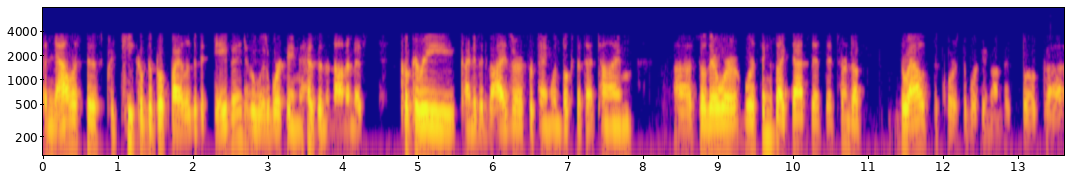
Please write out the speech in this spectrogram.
analysis critique of the book by Elizabeth David, who was working as an anonymous cookery kind of advisor for Penguin Books at that time. Uh, so there were, were things like that, that that turned up throughout the course of working on this book. Uh,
